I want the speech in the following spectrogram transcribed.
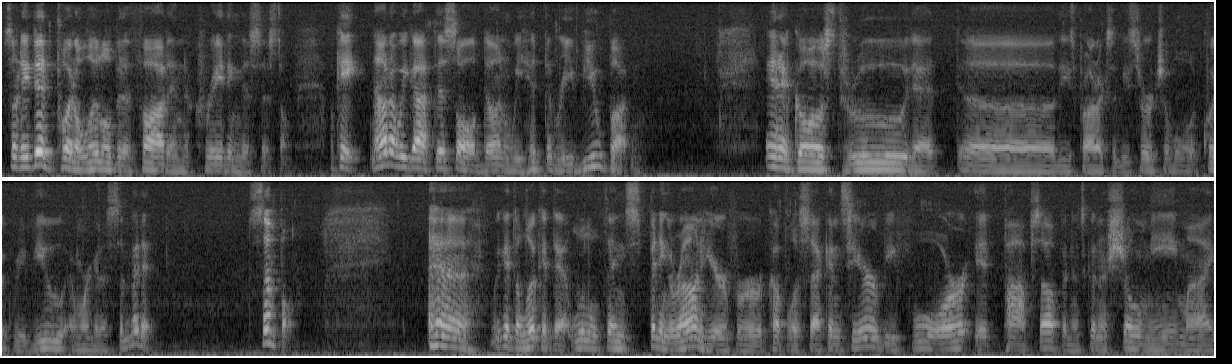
So they did put a little bit of thought into creating this system. Okay, now that we got this all done, we hit the review button. And it goes through that uh, these products will be searchable, a quick review, and we're going to submit it. Simple. we get to look at that little thing spinning around here for a couple of seconds here before it pops up and it's going to show me my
